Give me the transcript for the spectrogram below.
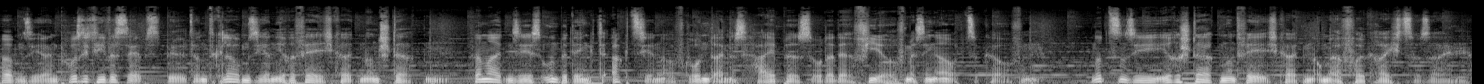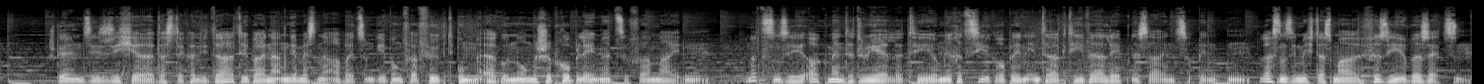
Haben Sie ein positives Selbstbild und glauben Sie an Ihre Fähigkeiten und Stärken. Vermeiden Sie es unbedingt, Aktien aufgrund eines Hypes oder der Fear of Missing Out zu kaufen. Nutzen Sie Ihre Stärken und Fähigkeiten, um erfolgreich zu sein. Stellen Sie sicher, dass der Kandidat über eine angemessene Arbeitsumgebung verfügt, um ergonomische Probleme zu vermeiden. Nutzen Sie Augmented Reality, um Ihre Zielgruppe in interaktive Erlebnisse einzubinden. Lassen Sie mich das mal für Sie übersetzen.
